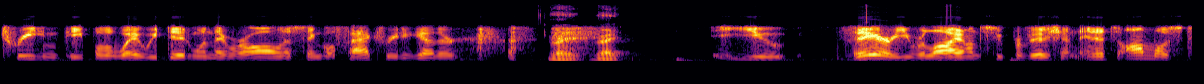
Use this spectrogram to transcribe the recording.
treating people the way we did when they were all in a single factory together, right, right, you there you rely on supervision, and it's almost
